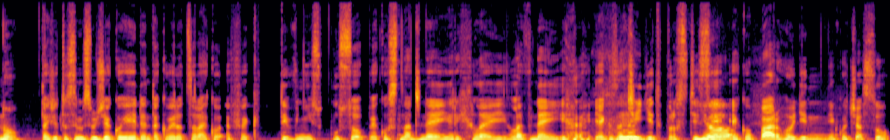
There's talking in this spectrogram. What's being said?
No, takže to si myslím, že jako je jeden takový docela jako efektivní způsob, jako snadnej, rychlej, levnej, jak zařídit prostě si Jo. jako pár hodin jako času.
